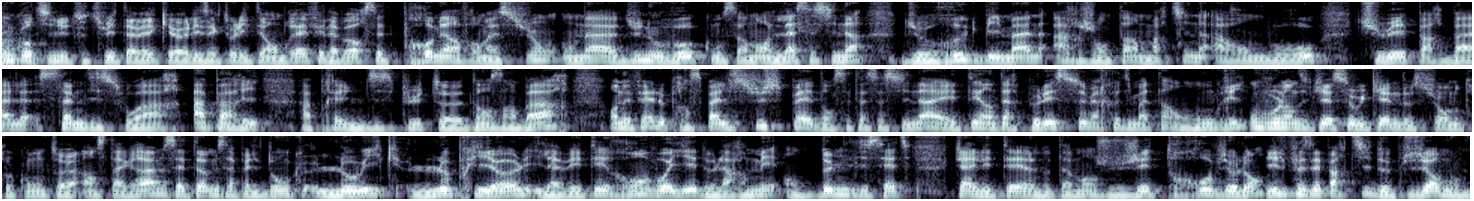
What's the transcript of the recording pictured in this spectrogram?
On continue tout de suite avec euh, les actualités en bref. Et d'abord, cette première information, on a du nouveau concernant l'assassinat du rugbyman argentin Martin Aramburu, tué par balle samedi soir à Paris après une dispute euh, dans un bar. En effet, le principal suspect dans cet assassinat a été interpellé ce mercredi matin en Hongrie. On vous l'indiquait ce week-end sur notre compte Instagram. Cet homme s'appelle donc Loïc Lepriol. Il avait été renvoyé de l'armée en 2017 car il était euh, notamment jugé trop violent. Il faisait partie de plusieurs mouvements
